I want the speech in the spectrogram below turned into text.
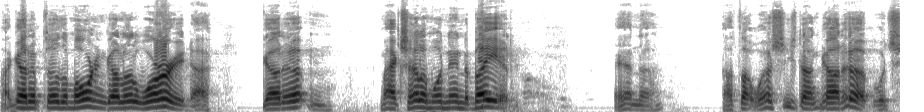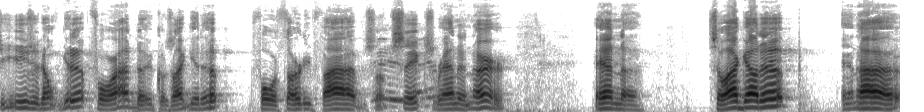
I got up the other morning, got a little worried. I got up and Max Helen wasn't in the bed. And uh, I thought, well, she's done got up, which she usually don't get up before I do, because I get up 4:35, something six, around in there. And uh, so I got up and I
